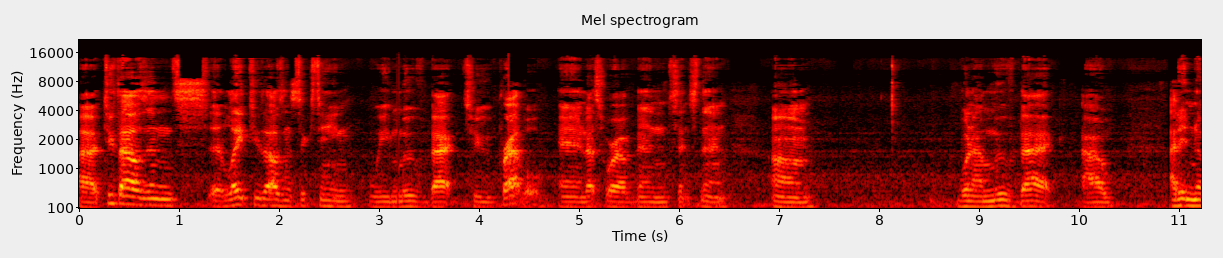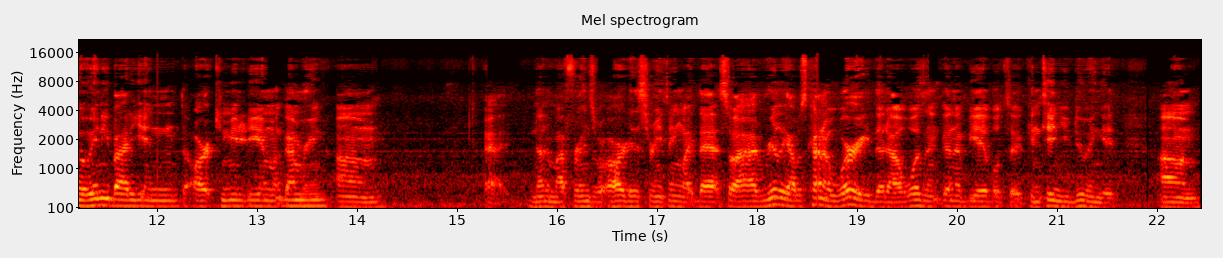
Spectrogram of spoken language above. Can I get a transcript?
uh, 2000, uh, late 2016, we moved back to Prattville, and that's where I've been since then. Um, when I moved back, I I didn't know anybody in the art community in Montgomery. Um, none of my friends were artists or anything like that. So I really I was kind of worried that I wasn't going to be able to continue doing it. Um,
